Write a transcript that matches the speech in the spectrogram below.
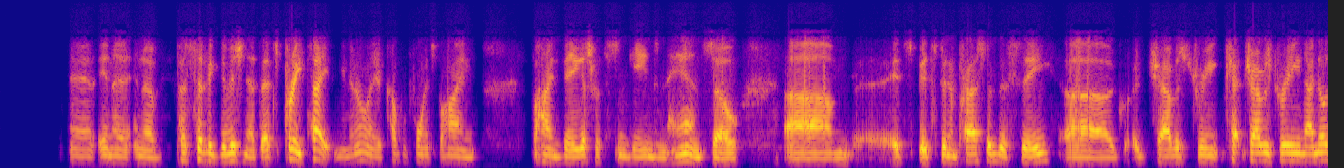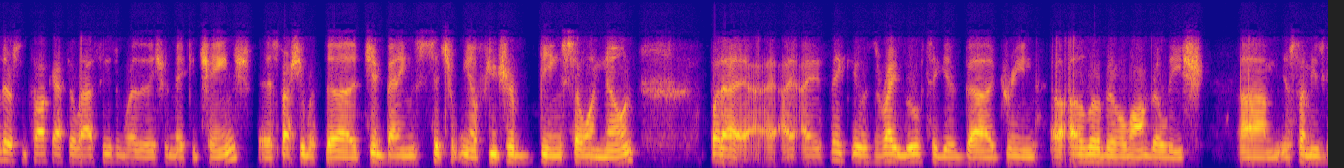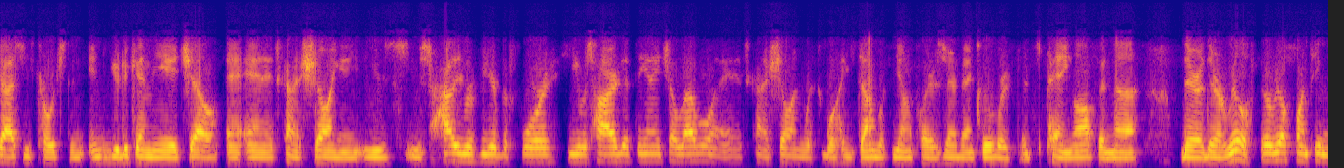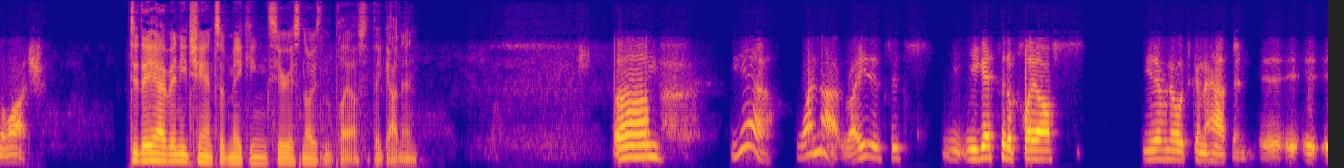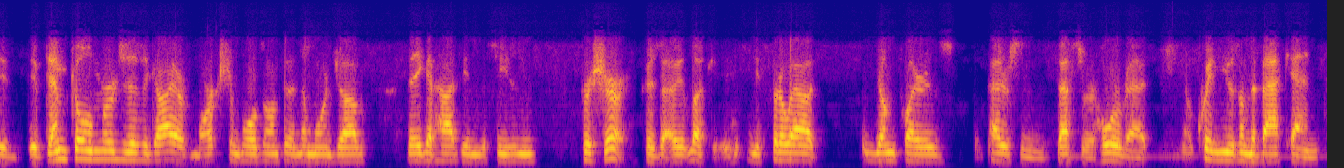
and in a in a Pacific Division that that's pretty tight. I mean, they're only a couple points behind behind Vegas with some games in hand. So um, it's it's been impressive to see uh, Travis Green. Travis Green. I know there was some talk after last season whether they should make a change, especially with the Jim Benning's situ- you know future being so unknown. But I, I, I think it was the right move to give uh, Green a, a little bit of a longer leash um, you know, some of these guys he's coached in, in Utica and the AHL, and, and it's kind of showing. He's he's highly revered before he was hired at the NHL level, and it's kind of showing with what he's done with the young players there in Vancouver. It's paying off, and uh, they're they're a real they're a real fun team to watch. Do they have any chance of making serious noise in the playoffs if they got in? Um, yeah, why not? Right? It's it's you get to the playoffs you never know what's going to happen. If, if Demko emerges as a guy, or if Markstrom holds on to the number one job, they get hot at the end of the season for sure. Because I mean, look, you throw out young players, Pettersson, Boeser, Horvat, you know, Quinn Hughes on the back end.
